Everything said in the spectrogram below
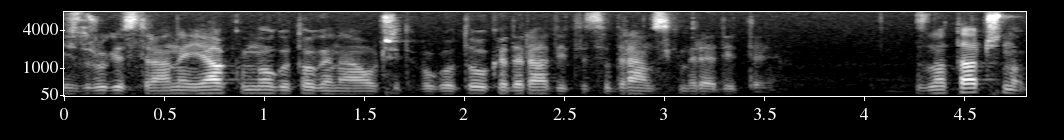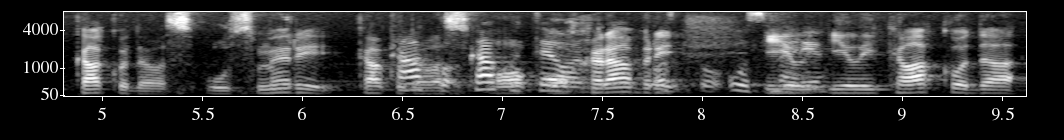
i s druge strane jako mnogo toga naučite, pogotovo kada radite sa dramskim rediteljem. Zna tačno kako da vas usmeri, kako, da kako da vas kako ohrabri ili, ili kako da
